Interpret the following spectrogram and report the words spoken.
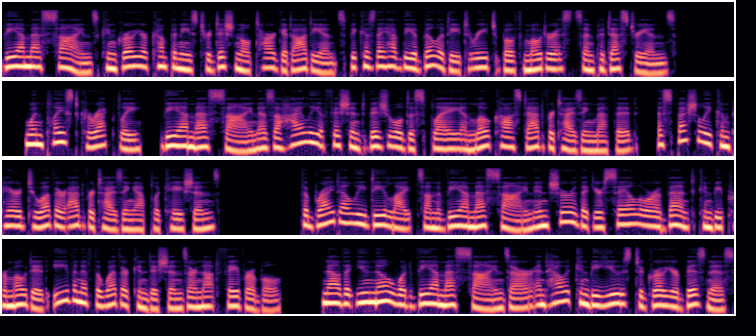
VMS signs can grow your company's traditional target audience because they have the ability to reach both motorists and pedestrians. When placed correctly, VMS sign is a highly efficient visual display and low-cost advertising method, especially compared to other advertising applications. The bright LED lights on the VMS sign ensure that your sale or event can be promoted even if the weather conditions are not favorable. Now that you know what VMS signs are and how it can be used to grow your business,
